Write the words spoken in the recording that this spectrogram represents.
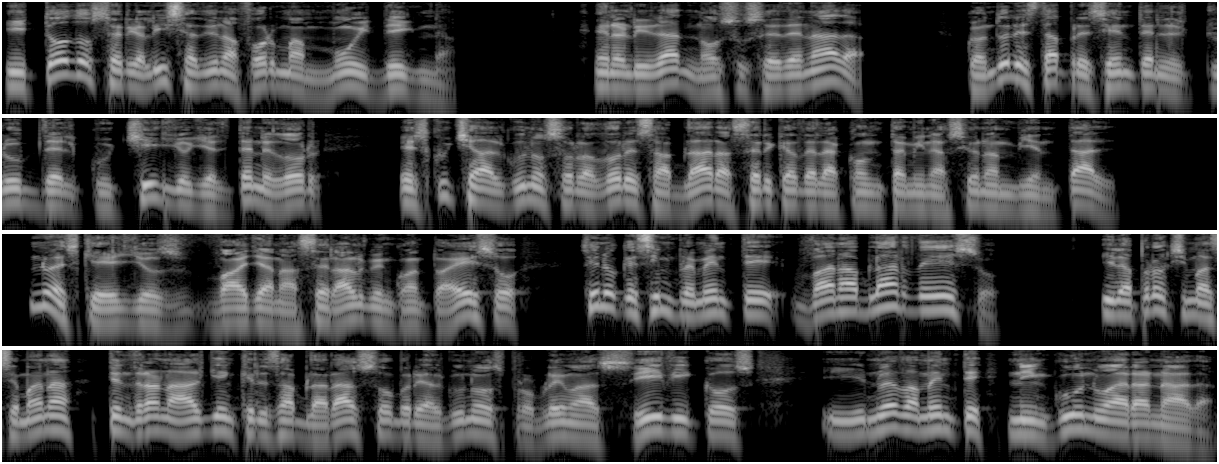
y todo se realiza de una forma muy digna. En realidad no sucede nada. Cuando él está presente en el club del cuchillo y el tenedor, escucha a algunos oradores hablar acerca de la contaminación ambiental. No es que ellos vayan a hacer algo en cuanto a eso, sino que simplemente van a hablar de eso. Y la próxima semana tendrán a alguien que les hablará sobre algunos problemas cívicos y nuevamente ninguno hará nada.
